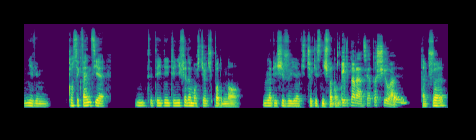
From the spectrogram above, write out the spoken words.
nie wiem, konsekwencje tej, tej, tej nieświadomości, chociaż podobno lepiej się żyje, jak człowiek jest nieświadomy. Ignorancja to siła. E, także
